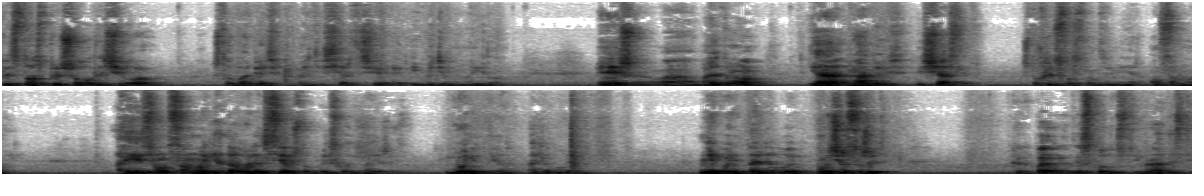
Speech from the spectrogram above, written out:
Христос пришел для чего? Чтобы опять войти в сердце человека и быть ему наилом. Понимаешь, а, поэтому Я радуюсь и счастлив, что Христос внутри меня, Он со мной. А если Он со мной, я доволен всем, что происходит в моей жизни. Гонит меня, аллилуйя. Не гонит, аллилуйя. Научился жить, как Павел говорит, в скудости, в радости.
